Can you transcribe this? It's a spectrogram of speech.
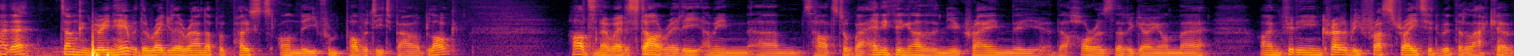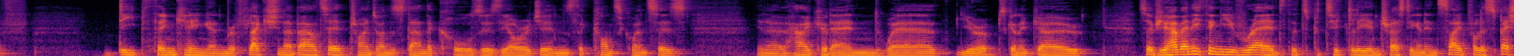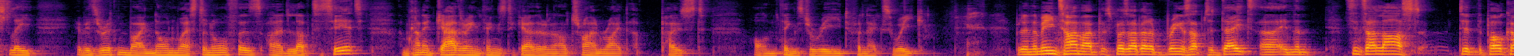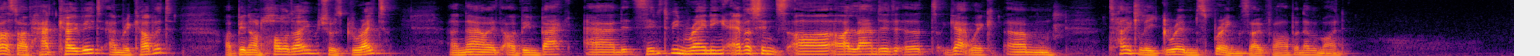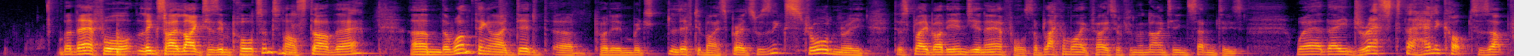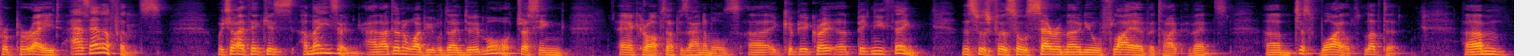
Hi there, Duncan Green here with the regular roundup of posts on the From Poverty to Power blog. Hard to know where to start, really. I mean, um, it's hard to talk about anything other than Ukraine, the the horrors that are going on there. I'm feeling incredibly frustrated with the lack of deep thinking and reflection about it, trying to understand the causes, the origins, the consequences, you know, how it could end, where Europe's going to go so if you have anything you've read that's particularly interesting and insightful, especially if it's written by non Western authors, I'd love to see it. I'm kind of gathering things together and I'll try and write a post on things to read for next week. But in the meantime, I suppose I better bring us up to date. Uh, in the since I last did the podcast, I've had COVID and recovered. I've been on holiday, which was great, and now it, I've been back, and it seems to been raining ever since uh, I landed at Gatwick. Um, totally grim spring so far, but never mind. But therefore, links I liked is important, and I'll start there. Um, the one thing I did uh, put in, which lifted my spirits, was an extraordinary display by the Indian Air Force, a black and white photo from the 1970s, where they dressed the helicopters up for a parade as elephants, which I think is amazing. And I don't know why people don't do it more, dressing aircraft up as animals. Uh, it could be a great, a big new thing. This was for sort of ceremonial flyover type events. Um, just wild, loved it. Um,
